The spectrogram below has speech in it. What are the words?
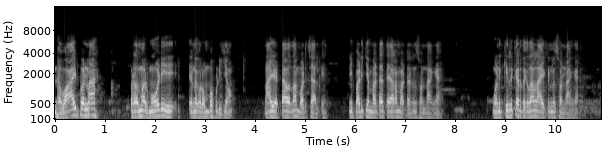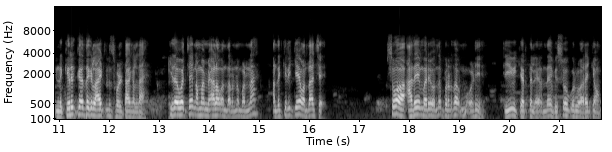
இந்த வாய்ப்புன்னா பிரதமர் மோடி எனக்கு ரொம்ப பிடிக்கும். நான் எட்டாவது தான் படித்தாள் நீ படிக்க மாட்டேன் தேற மாட்டேன்னு சொன்னாங்க. உனக்கு இருக்கிறதுக்கு தான் லாய்க்குன்னு சொன்னாங்க. இந்த கிறுக்கிறதுக்கு லாய்க்குன்னு சொல்லிட்டாங்கல்ல. இதை வச்சே நம்ம மேலே வந்துடணும் பண்ணால் அந்த கிறுக்கே வந்தாச்சு. ஸோ அதே மாதிரி வந்து பிரதமர் மோடி டிவி இருந்து விஸ்வகுரு வரைக்கும்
